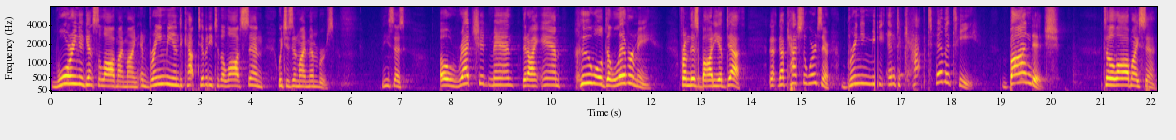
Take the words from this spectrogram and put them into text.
warring against the law of my mind and bringing me into captivity to the law of sin which is in my members. And he says, O wretched man that I am, who will deliver me from this body of death? Now, catch the words there bringing me into captivity, bondage to the law of my sin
